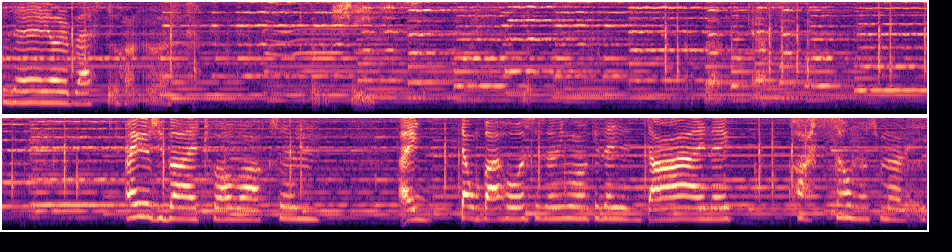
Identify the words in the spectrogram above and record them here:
They are the best to hunt with. Get some sheaves. That's I guess. I usually buy 12 oxen. I don't buy horses anymore because they just die and they cost so much money.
